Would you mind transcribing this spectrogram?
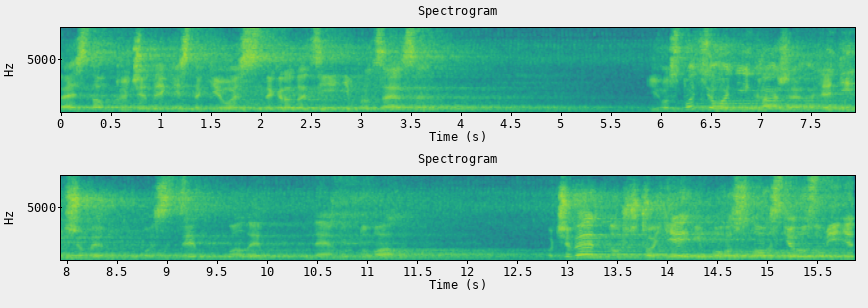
десь там включити якісь такі ось деградаційні процеси. І Господь сьогодні каже, глядіть, що ви ось цим малим не гуртували. Очевидно, що є і богословське розуміння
